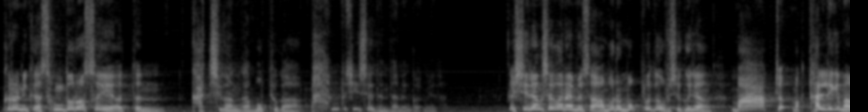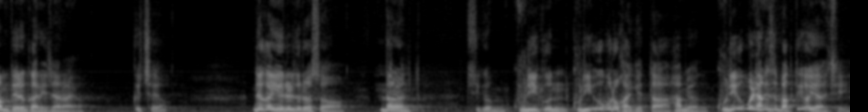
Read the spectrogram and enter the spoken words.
그러니까 성도로서의 어떤 가치관과 목표가 반드시 있어야 된다는 겁니다. 그러니까 신앙생활 하면서 아무런 목표도 없이 그냥 막, 저- 막 달리기만 하면 되는 거 아니잖아요. 그렇죠? 내가 예를 들어서 나는 지금 군의군 군의읍으로 가겠다 하면 군의읍을 향해서 막 뛰어야지.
